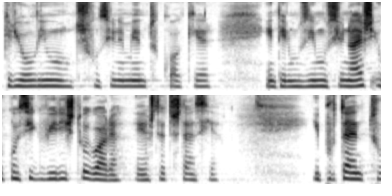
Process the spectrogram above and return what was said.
criou ali um desfuncionamento qualquer em termos emocionais. Eu consigo ver isto agora, a esta distância. E, portanto,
